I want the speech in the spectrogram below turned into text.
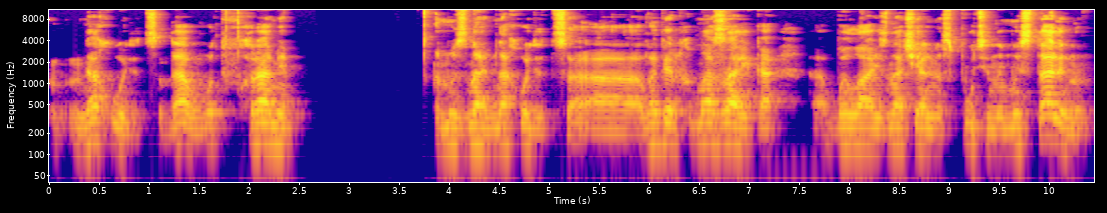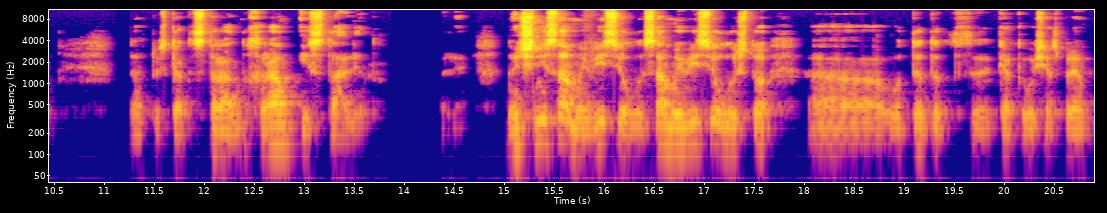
находится? Да, вот в храме мы знаем, находится, а, во-первых, мозаика была изначально с Путиным и Сталиным, да, то есть как-то странно, храм и Сталин. Же не самое веселое. Самое веселое, что вот этот, как его сейчас прям,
